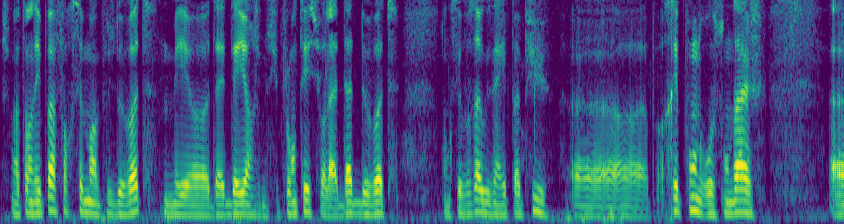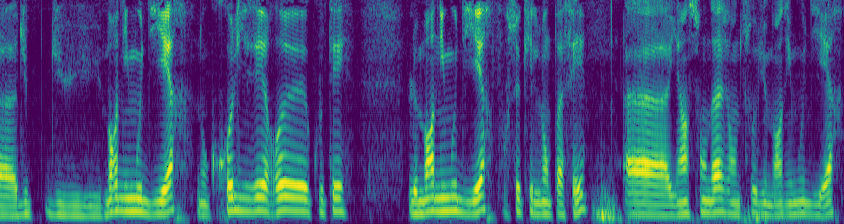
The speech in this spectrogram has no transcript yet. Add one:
Je m'attendais pas forcément à plus de votes, mais d'ailleurs je me suis planté sur la date de vote, donc c'est pour ça que vous n'avez pas pu répondre au sondage euh, du, Morning Mood d'hier. Donc relisez, re-écoutez le Morning Mood d'hier pour ceux qui ne l'ont pas fait. Euh, il y a un sondage en dessous du Morning Mood d'hier.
